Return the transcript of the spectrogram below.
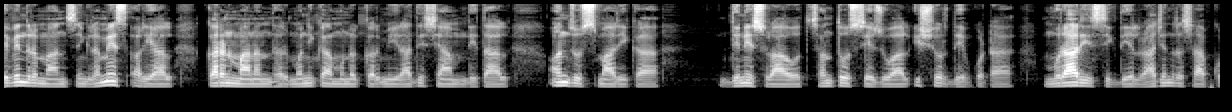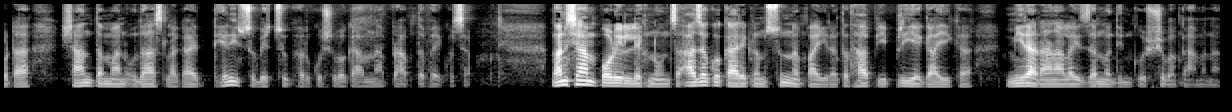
देवेन्द्र मानसिंह रमेश अर्याल करण मानन्धर मनिका मुनकर्मी राधेश्याम धिताल अन्जु स्मारिका दिनेश रावत सन्तोष सेजुवाल ईश्वर देवकोटा मुरारी सिगदेल राजेन्द्र सापकोटा शान्तमान उदास लगायत धेरै शुभेच्छुकहरूको शुभकामना प्राप्त भएको छ। घनश्याम पौडेल लेख्नुहुन्छ आजको कार्यक्रम सुन्न पाइन तथापि प्रिय गायिका मीरा राणालाई जन्मदिनको शुभकामना।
